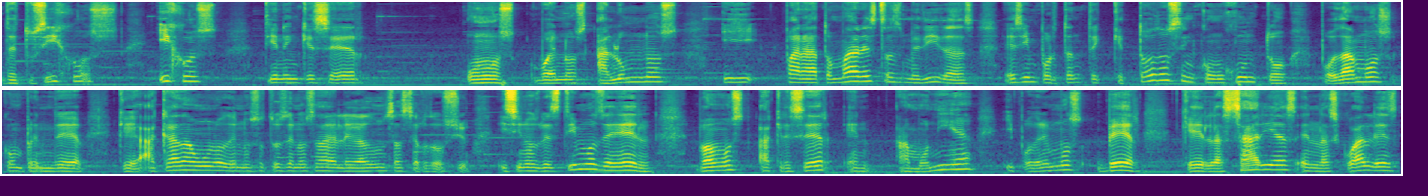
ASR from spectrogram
de tus hijos. Hijos tienen que ser unos buenos alumnos y para tomar estas medidas es importante que todos en conjunto podamos comprender que a cada uno de nosotros se nos ha delegado un sacerdocio. Y si nos vestimos de él vamos a crecer en armonía y podremos ver que las áreas en las cuales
